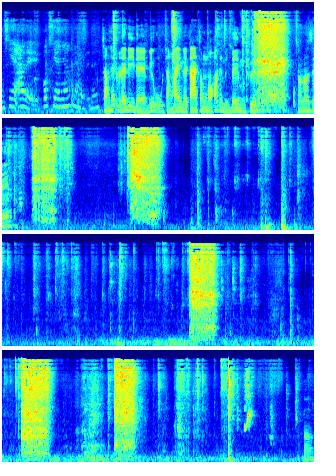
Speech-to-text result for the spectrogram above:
Đóng xe, à, để cốt xe nhá Hay là để đây? Chẳng hết vào đấy đi để ví dụ chẳng may người ta trong ngõ thì mình bê một chuyến. Cho nó dễ ok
